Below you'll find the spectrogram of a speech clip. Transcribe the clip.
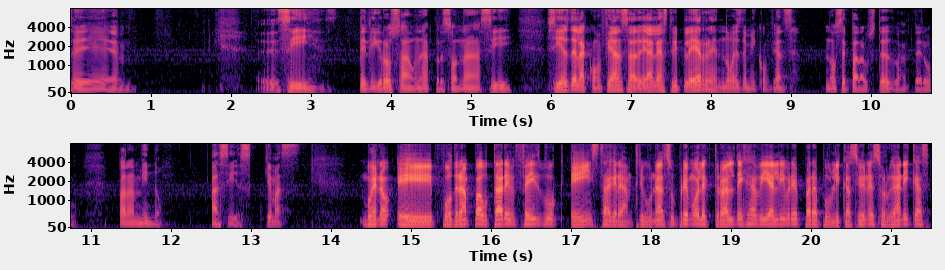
eh, eh, sí, peligrosa una persona así. Si es de la confianza de alias Triple R, no es de mi confianza. No sé para usted, pero para mí no. Así es. ¿Qué más? Bueno, eh, podrán pautar en Facebook e Instagram. Tribunal Supremo Electoral deja vía libre para publicaciones orgánicas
